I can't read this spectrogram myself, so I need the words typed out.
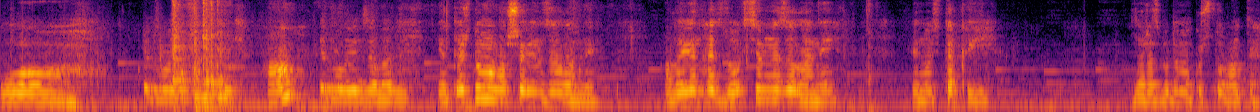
Вау! Я думала, він зелений. А? Я думала, він зелений. Я теж думала, що він зелений. Але він геть зовсім не зелений. Він ось такий. Зараз будемо куштувати.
